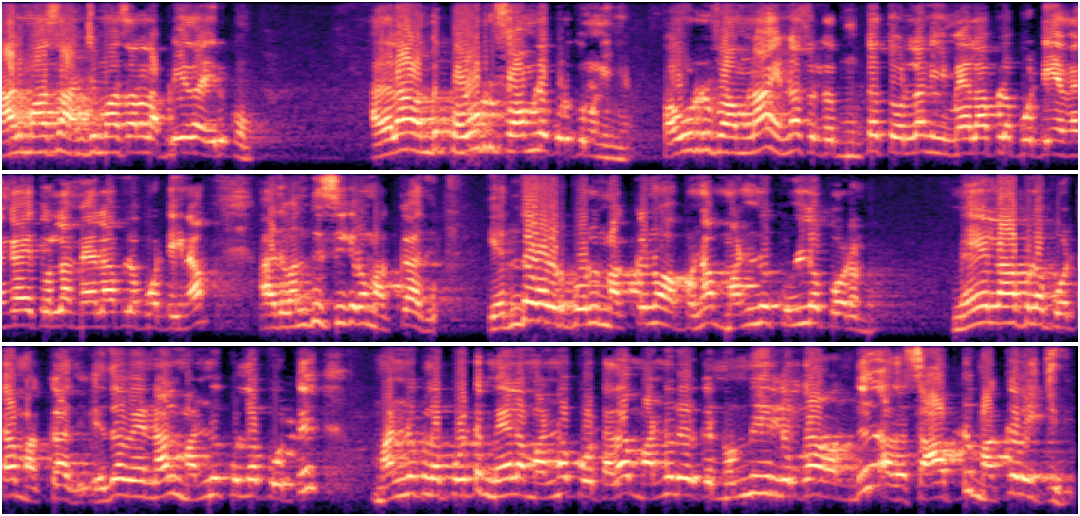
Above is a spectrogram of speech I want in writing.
நாலு மாதம் அஞ்சு மாசம் அப்படியே தான் இருக்கும். அதெல்லாம் வந்து பவுடர் ஃபார்மில் கொடுக்கணும் நீங்கள் பவுடர் ஃபார்ம்னா என்ன சொல்கிறது முட்டைத்தோல்லாம் நீங்கள் மேலாப்பில் போட்டீங்க வெங்காயத்தோல்லாம் மேலாப்பில் போட்டிங்கன்னா அது வந்து சீக்கிரம் மக்காது. எந்த ஒரு பொருள் மக்கணும் அப்படின்னா மண்ணுக்குள்ளே போடணும். மேலாப்புல போட்டா மக்காது. எதை வேணாலும் மண்ணுக்குள்ள போட்டு மண்ணுக்குள்ள போட்டு மேல மண்ணை போட்டாதான் மண்ணுல இருக்க நுண்ணுயிர்கள் தான் வந்து அதை சாப்பிட்டு மக்க வைக்குது.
